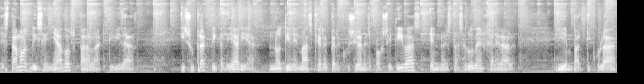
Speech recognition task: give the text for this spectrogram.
Estamos diseñados para la actividad y su práctica diaria no tiene más que repercusiones positivas en nuestra salud en general y en particular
